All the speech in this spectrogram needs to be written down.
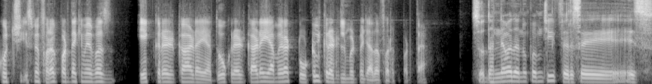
कुछ इसमें फ़र्क पड़ता है कि मेरे पास एक क्रेडिट कार्ड है या दो क्रेडिट कार्ड है या मेरा टोटल क्रेडिट लिमिट में ज़्यादा फ़र्क पड़ता है? सो so, धन्यवाद अनुपम जी फिर से इस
